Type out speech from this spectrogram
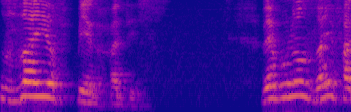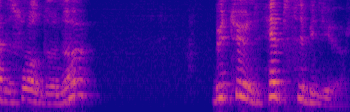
zayıf bir hadis. Ve bunun zayıf hadis olduğunu bütün hepsi biliyor.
